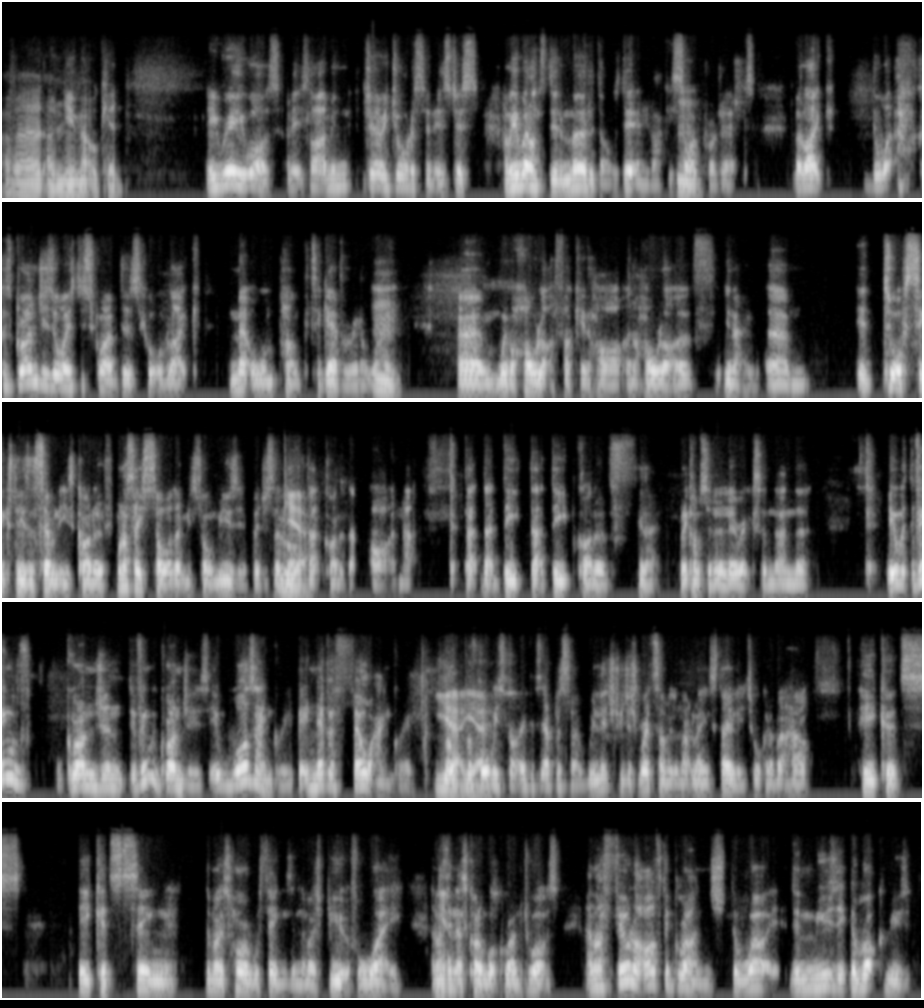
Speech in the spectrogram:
of a, a new metal kid. He really was, and it's like I mean, Jerry Jordison is just. I mean, he went on to do the Murder Dolls, didn't he? Like his side projects, but like the because grunge is always described as sort of like metal and punk together in a way, um, with a whole lot of fucking heart and a whole lot of you know, um, it sort of sixties and seventies kind of. When I say soul, I don't mean soul music, but just a lot Yeah. of that kind of that heart and that that that deep that deep kind of you know when it comes to the lyrics and and the. It was the thing with grunge and the thing with grunge is it was angry, but it never felt angry. Yeah, But before yeah, we started this episode, we literally just read something about Layne Staley talking about how he could he could sing the most horrible things in the most beautiful way, and I Yeah. think that's kind of what grunge was. And I feel like after grunge, the world, the music, the rock music,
